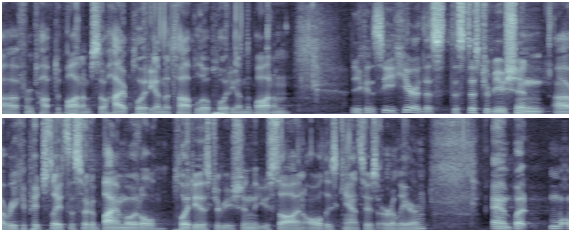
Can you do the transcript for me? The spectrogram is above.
uh, from top to bottom. So high ploidy on the top, low ploidy on the bottom. You can see here this, this distribution uh, recapitulates the sort of bimodal ploidy distribution that you saw in all these cancers earlier. And, but uh,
